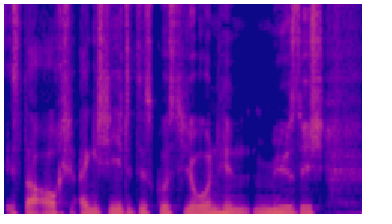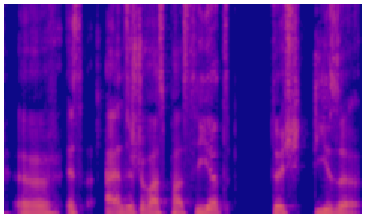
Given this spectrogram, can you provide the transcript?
ist da auch eigentlich jede Diskussion hin müßig. Äh, das Einzige, was passiert durch diese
